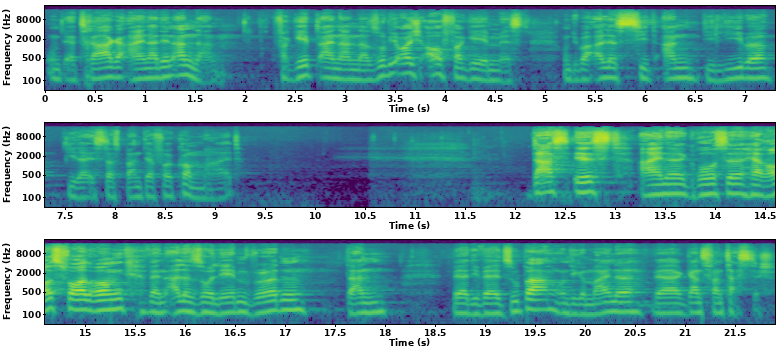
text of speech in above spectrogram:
und ertrage einer den anderen. Vergebt einander, so wie euch auch vergeben ist. Und über alles zieht an die Liebe, die da ist das Band der Vollkommenheit. Das ist eine große Herausforderung. Wenn alle so leben würden, dann wäre die Welt super und die Gemeinde wäre ganz fantastisch.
